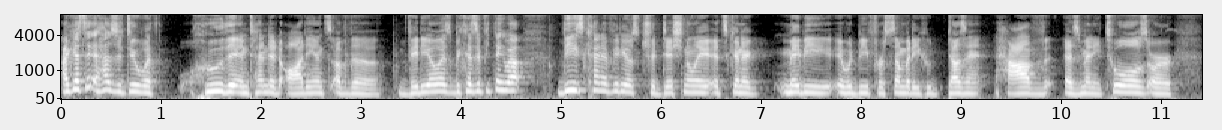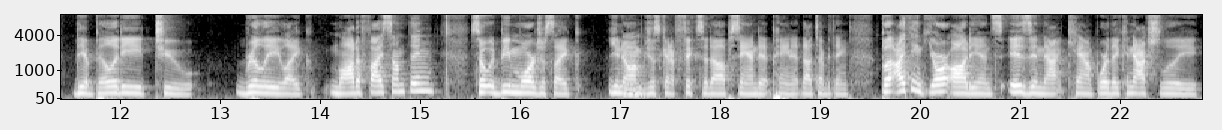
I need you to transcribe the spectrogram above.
I guess it has to do with who the intended audience of the video is. Because if you think about these kind of videos, traditionally, it's gonna maybe it would be for somebody who doesn't have as many tools or the ability to really like modify something. So it would be more just like you know, I'm mm. just gonna fix it up, sand it, paint it, that type of thing. But I think your audience is in that camp where they can actually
